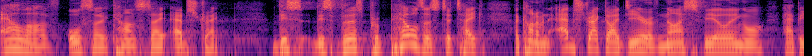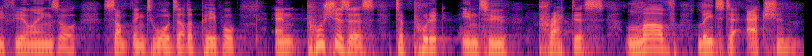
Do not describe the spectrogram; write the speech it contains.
our love also can't stay abstract. This, this verse propels us to take a kind of an abstract idea of nice feeling or happy feelings or something towards other people and pushes us to put it into practice. Love leads to action.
